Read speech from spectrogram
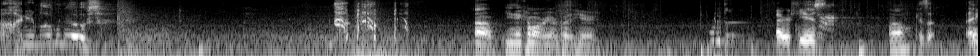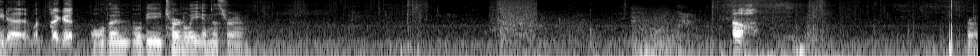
Oh, I need to blow my nose. oh, you need to come over here and put it here. I refuse. Well, Because I need a. One second. well then we'll be eternally in this room. Oh, Bro.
